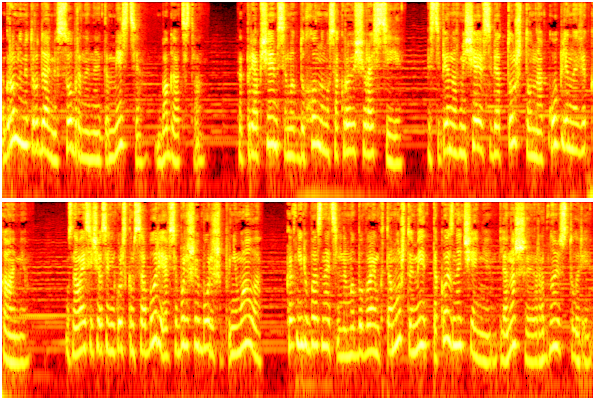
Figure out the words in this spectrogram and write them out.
огромными трудами собранное на этом месте богатство – как приобщаемся мы к духовному сокровищу России, постепенно вмещая в себя то, что накоплено веками. Узнавая сейчас о Никольском соборе, я все больше и больше понимала, как нелюбознательно мы бываем к тому, что имеет такое значение для нашей родной истории.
